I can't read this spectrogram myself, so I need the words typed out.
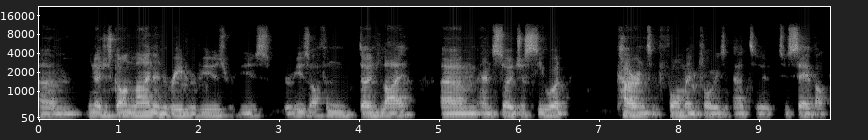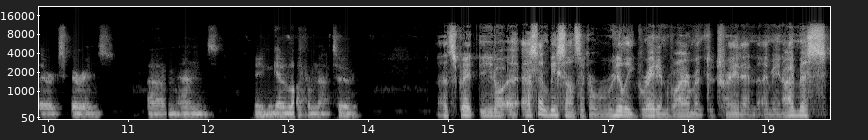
um, you know, just go online and read reviews. Reviews reviews often don't lie, um, and so just see what current and former employees have had to to say about their experience, um, and you can get a lot from that too. That's great. You know, SMB sounds like a really great environment to trade in. I mean, I miss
